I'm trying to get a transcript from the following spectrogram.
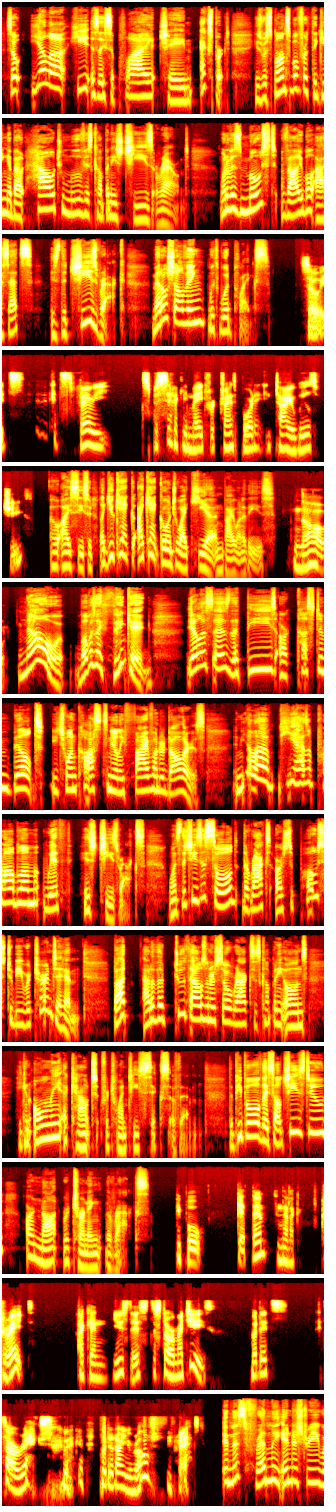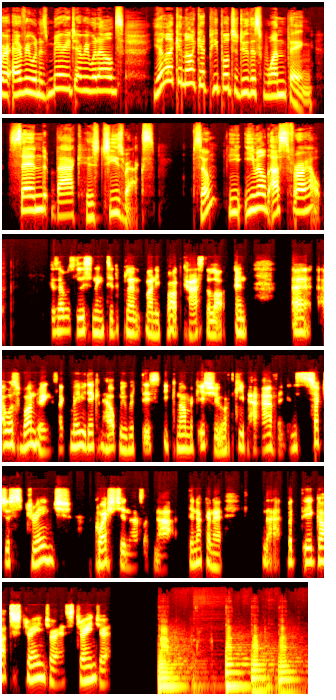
So, Jelle, he is a supply chain expert. He's responsible for thinking about how to move his company's cheese around. One of his most valuable assets is the cheese rack, metal shelving with wood planks. So it's it's very specifically made for transporting entire wheels of cheese. Oh, I see. So like you can't I can't go into IKEA and buy one of these. No. No. What was I thinking? Jelle says that these are custom built. Each one costs nearly $500. And Jelle, he has a problem with his cheese racks. Once the cheese is sold, the racks are supposed to be returned to him. But out of the 2,000 or so racks his company owns, he can only account for 26 of them. The people they sell cheese to are not returning the racks. People get them and they're like, great, I can use this to store my cheese but it's it's our Rex. Put it on your own Rex. In this friendly industry where everyone is married to everyone else, Jelle cannot get people to do this one thing send back his cheese racks. So he emailed us for our help. Because I was listening to the Planet Money podcast a lot, and uh, I was wondering, like maybe they can help me with this economic issue I keep having. And it's such a strange question. I was like, nah, they're not gonna Nah, but it got stranger and stranger.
